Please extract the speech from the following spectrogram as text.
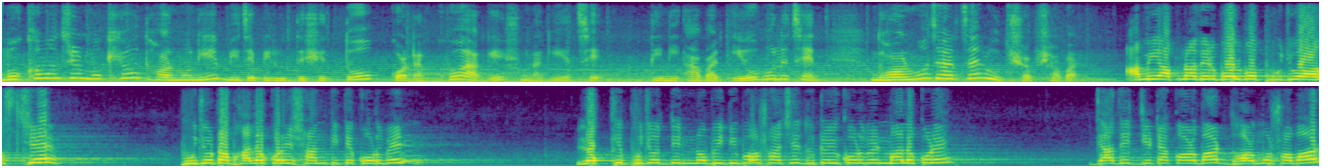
মুখ্যমন্ত্রীর মুখেও ধর্ম নিয়ে বিজেপির উদ্দেশ্যে তোপ, কটাক্ষ আগে শোনা গিয়েছে। তিনি আবার এও বলেছেন, ধর্ম যার যার উৎসব সবার। আমি আপনাদের বলব, পুজো আসছে। পুজোটা ভালো করে শান্তিতে করবেন। লক্ষ্মী পুজোর দিন নবী দিবস আছে, দুটোই করবেন ভালো করে। যাদের যেটা করবার, ধর্ম সবার।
